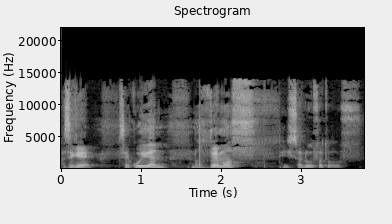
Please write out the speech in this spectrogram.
Así que se cuidan, nos vemos y saludos a todos.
